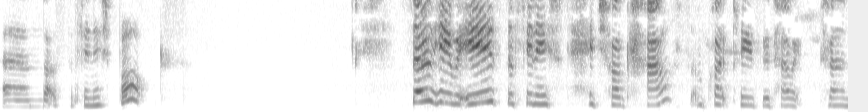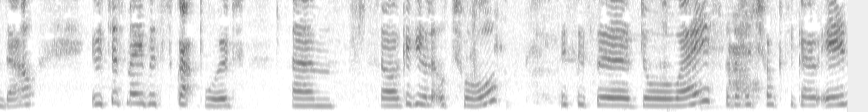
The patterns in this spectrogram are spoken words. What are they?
Um, that's the finished box. So here it is, the finished hedgehog house. I'm quite pleased with how it turned out. It was just made with scrap wood. Um, so I'll give you a little tour. This is the doorway for the hedgehog to go in.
